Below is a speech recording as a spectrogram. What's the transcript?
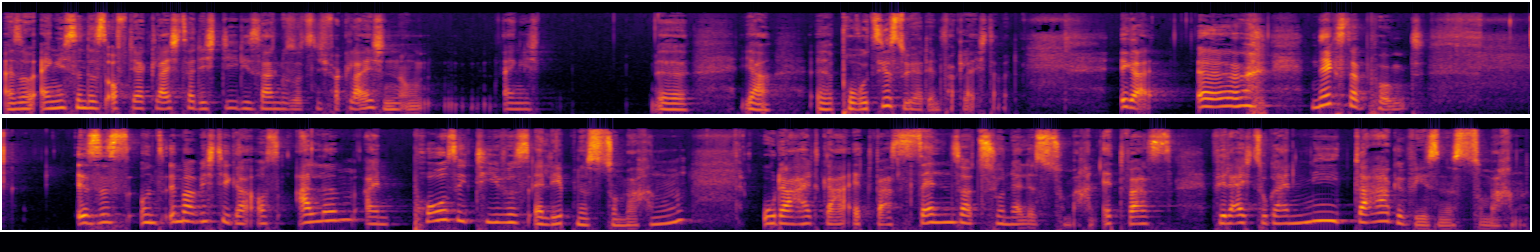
Also eigentlich sind es oft ja gleichzeitig die, die sagen, du sollst nicht vergleichen und eigentlich, äh, ja, äh, provozierst du ja den Vergleich damit. Egal. Äh, nächster Punkt. Es ist uns immer wichtiger, aus allem ein positives Erlebnis zu machen oder halt gar etwas Sensationelles zu machen, etwas vielleicht sogar nie Dagewesenes zu machen.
